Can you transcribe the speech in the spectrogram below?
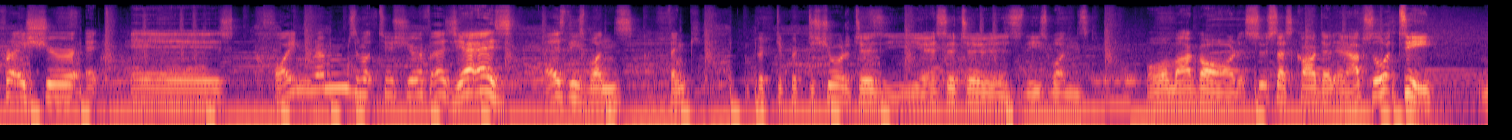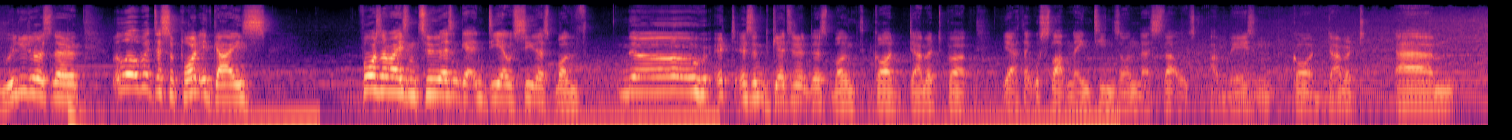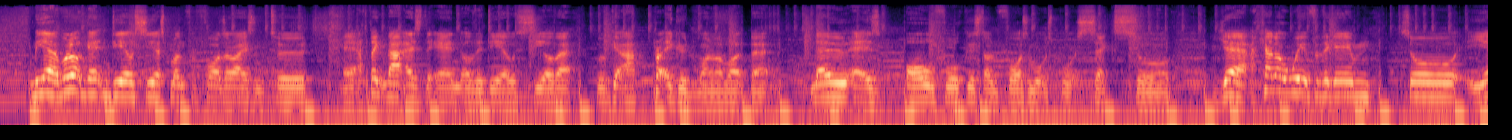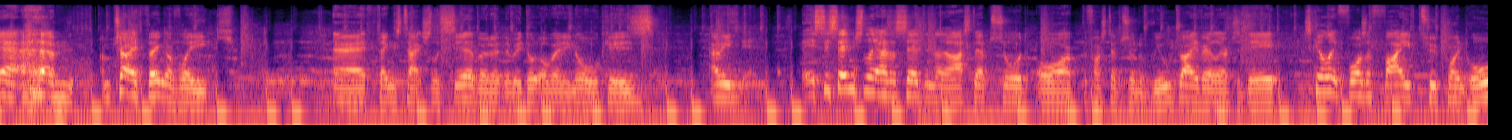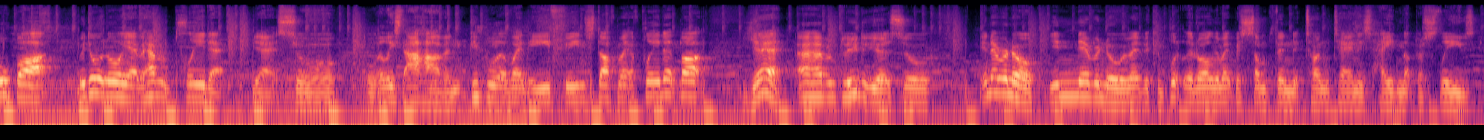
pretty sure it is coin rims. I'm not too sure if it is. Yeah, it is. It is these ones, I think. I'm pretty, pretty sure it is. Yes, it is. These ones. Oh my god. It suits this car down in absolute T. Really does now. I'm a little bit disappointed, guys. Forza Horizon 2 isn't getting DLC this month. No, it isn't getting it this month. God damn it. But yeah, I think we'll slap 19s on this. That looks amazing. God damn it. Um, but yeah, we're not getting DLC this month for Forza Horizon 2. Uh, I think that is the end of the DLC of it. We've got a pretty good run of it, but now it is all focused on Forza Motorsport 6. So yeah, I cannot wait for the game. So yeah, um, I'm trying to think of like uh, things to actually say about it that we don't already know. Because I mean, it's essentially, as I said in the last episode, or the first episode of Wheel Drive earlier today, it's kind of like Forza 5 2.0, but we don't know yet, we haven't played it yet, so, well, at least I haven't. People that went to E3 and stuff might have played it, but yeah, I haven't played it yet, so you never know. You never know, we might be completely wrong, there might be something that Turn 10 is hiding up their sleeves.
